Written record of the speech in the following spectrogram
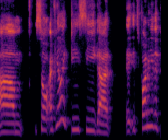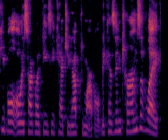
Um, so I feel like DC got. It's funny that people always talk about DC catching up to Marvel because in terms of like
